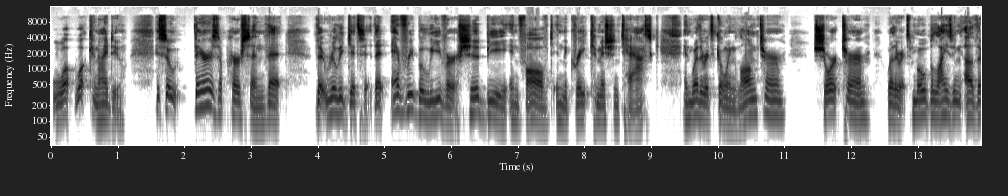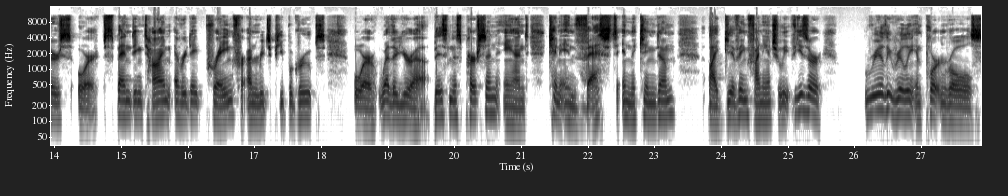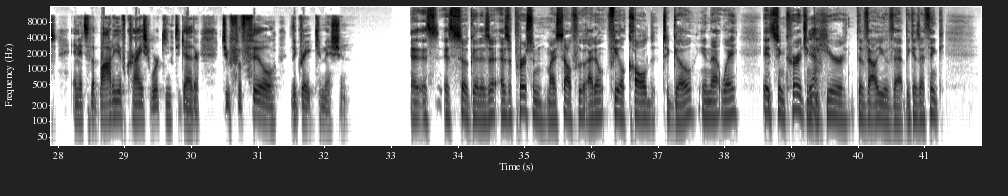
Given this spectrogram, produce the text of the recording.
What, what can I do? And so there is a person that that really gets it that every believer should be involved in the Great Commission task. And whether it's going long term, short term, whether it's mobilizing others or spending time every day praying for unreached people groups, or whether you're a business person and can invest in the kingdom by giving financially, these are really, really important roles. And it's the body of Christ working together to fulfill the Great Commission. It's it's so good as a as a person myself who I don't feel called to go in that way. It's encouraging yeah. to hear the value of that because I think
